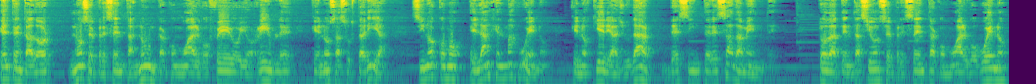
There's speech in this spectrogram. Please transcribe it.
El tentador no se presenta nunca como algo feo y horrible que nos asustaría, sino como el ángel más bueno que nos quiere ayudar desinteresadamente. Toda tentación se presenta como algo bueno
